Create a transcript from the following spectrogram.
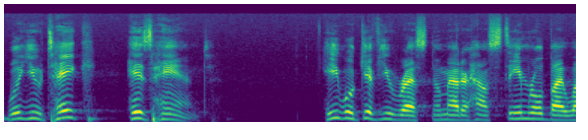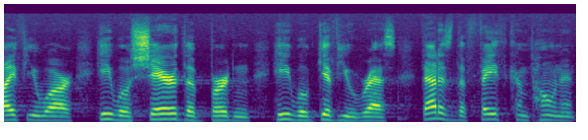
Will you take his hand? He will give you rest no matter how steamrolled by life you are. He will share the burden. He will give you rest. That is the faith component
